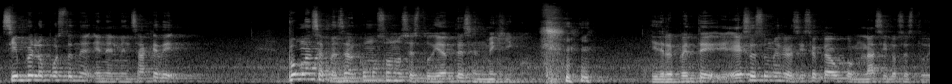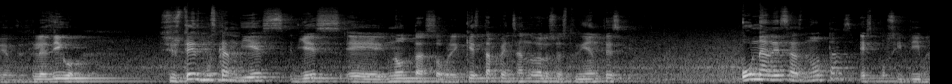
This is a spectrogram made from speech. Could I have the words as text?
siempre lo he puesto en el, mensaje de, pónganse a pensar cómo son los estudiantes en México. y de repente, eso es un ejercicio que hago con las y los estudiantes. Y les digo, si ustedes buscan 10, 10 eh, notas sobre qué están pensando de los estudiantes, una de esas notas es positiva.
